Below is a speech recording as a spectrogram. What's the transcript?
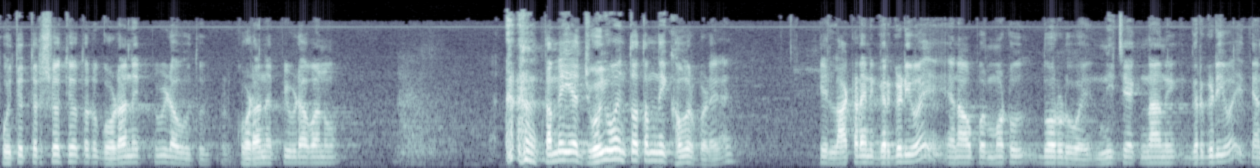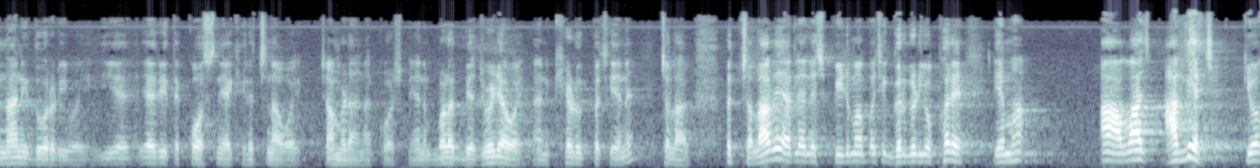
પોતે તરસ્યો થયો તો ઘોડાને પીવડાવવું હતું ઘોડાને પીવડાવવાનું તમે એ જોયું હોય ને તો તમને ખબર પડે એ લાકડાની ગરગડી હોય એના ઉપર મોટું દોરડું હોય નીચે એક નાની ગરગડી હોય ત્યાં નાની દોરડી હોય એ એ રીતે કોષની આખી રચના હોય ચામડાના કોષની અને બળદ બે જોડ્યા હોય અને ખેડૂત પછી એને ચલાવે પછી ચલાવે એટલે એટલે સ્પીડમાં પછી ગરગડીઓ ફરે એમાં આ અવાજ આવે છે કયો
